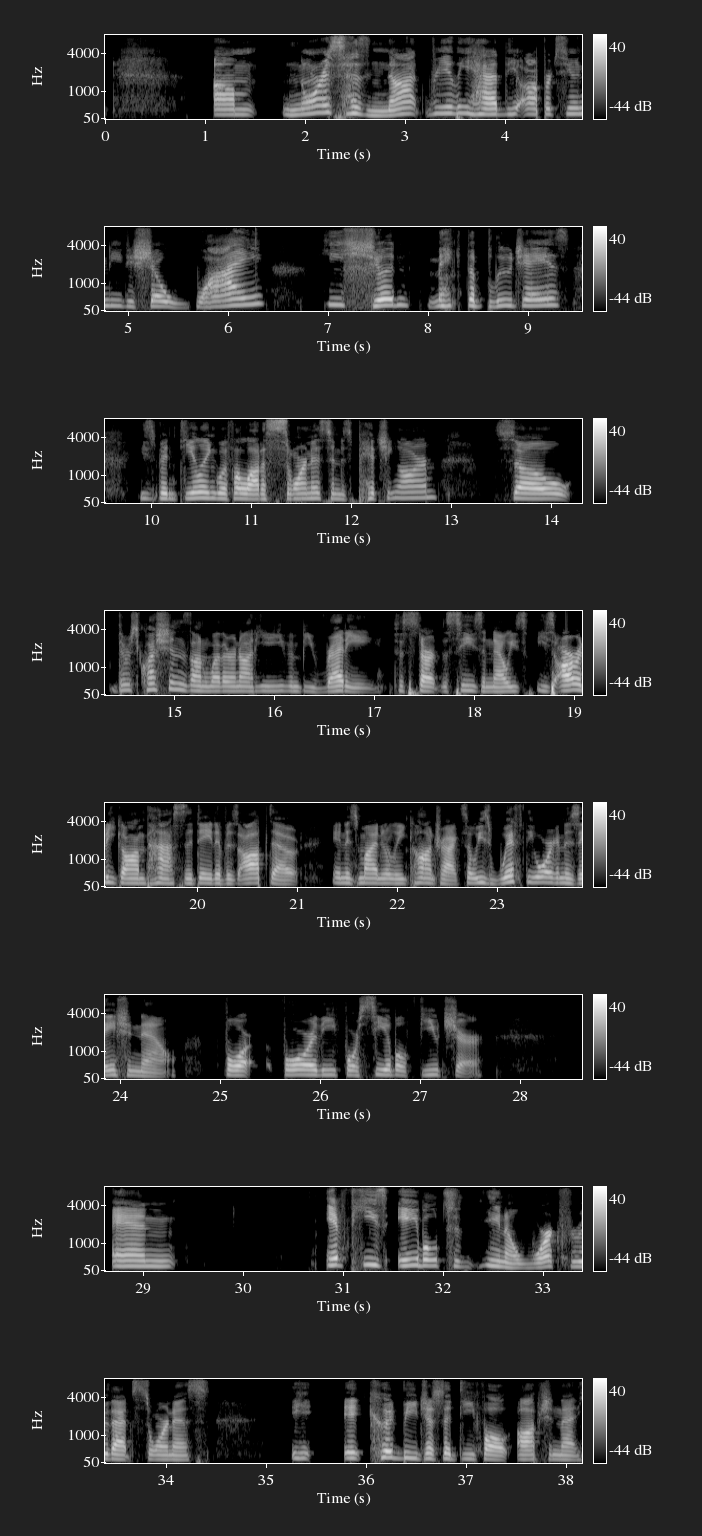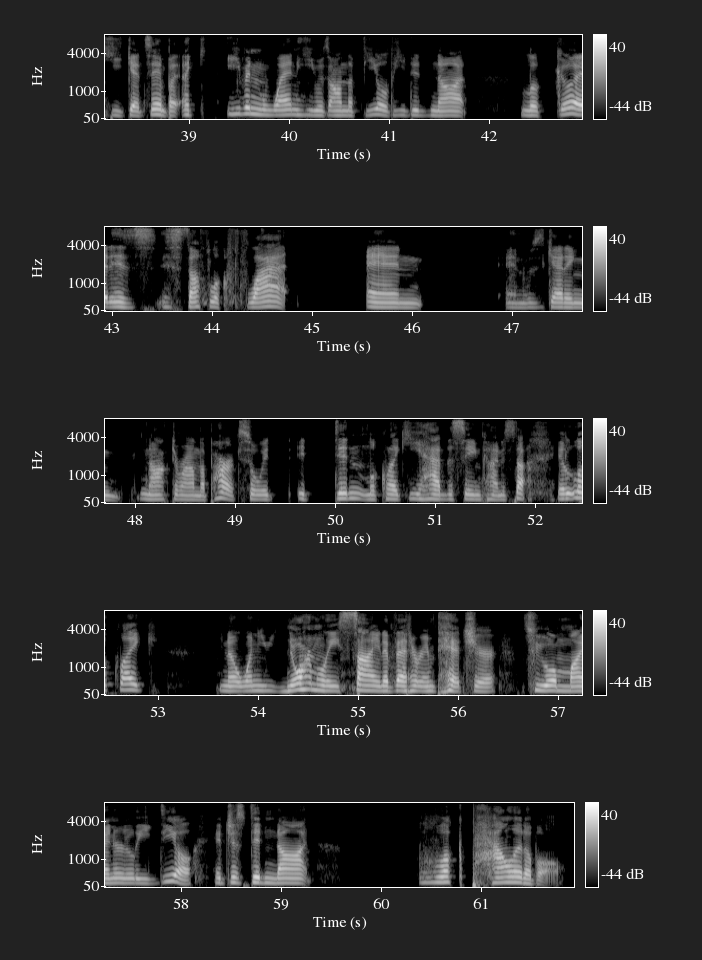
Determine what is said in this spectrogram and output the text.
Um, Norris has not really had the opportunity to show why he should make the Blue Jays. He's been dealing with a lot of soreness in his pitching arm. So there's questions on whether or not he'd even be ready to start the season. Now he's he's already gone past the date of his opt out in his minor league contract. So he's with the organization now for for the foreseeable future. And if he's able to, you know, work through that soreness, he, it could be just a default option that he gets in. But like, even when he was on the field, he did not look good. His his stuff looked flat and and was getting knocked around the park. So it it didn't look like he had the same kind of stuff. It looked like you know when you normally sign a veteran pitcher to a minor league deal, it just did not look palatable.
